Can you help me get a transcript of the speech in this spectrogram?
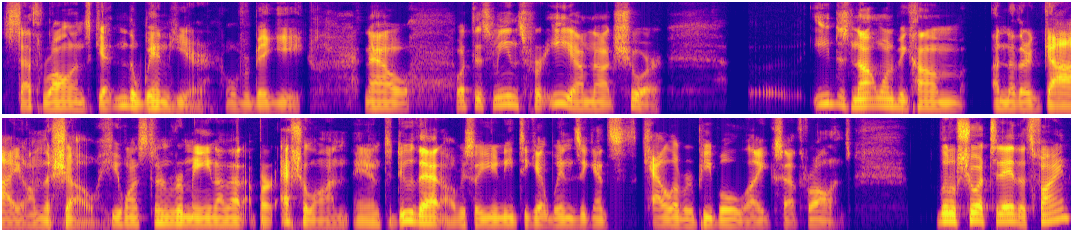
Seth Rollins getting the win here over Big E. Now, what this means for E, I'm not sure. E does not want to become another guy on the show. He wants to remain on that upper echelon. And to do that, obviously, you need to get wins against caliber people like Seth Rollins. Little short today, that's fine.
